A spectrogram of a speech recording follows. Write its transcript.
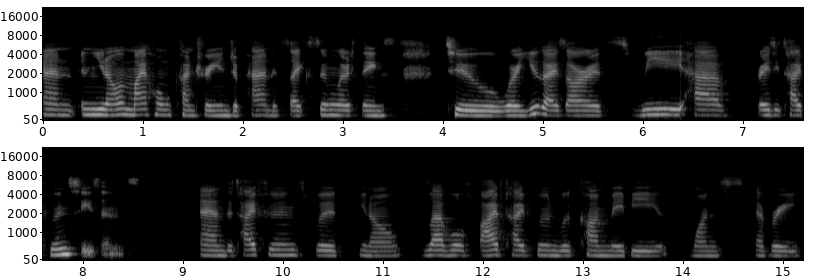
And, and you know, in my home country, in Japan, it's like similar things to where you guys are. It's we have crazy typhoon seasons. And the typhoons would, you know, level five typhoon would come maybe once every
